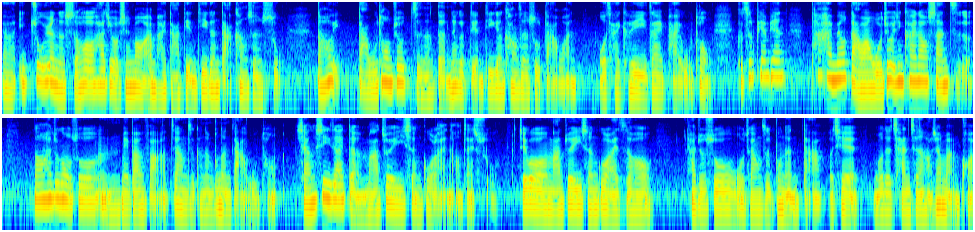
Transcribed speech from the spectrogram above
呃一住院的时候，他就有先帮我安排打点滴跟打抗生素，然后打无痛就只能等那个点滴跟抗生素打完，我才可以再排无痛。可是偏偏他还没有打完，我就已经开到三指了，然后他就跟我说，嗯，没办法，这样子可能不能打无痛，详细在等麻醉医生过来，然后再说。结果麻醉医生过来之后。他就说我这样子不能打，而且我的产程好像蛮快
